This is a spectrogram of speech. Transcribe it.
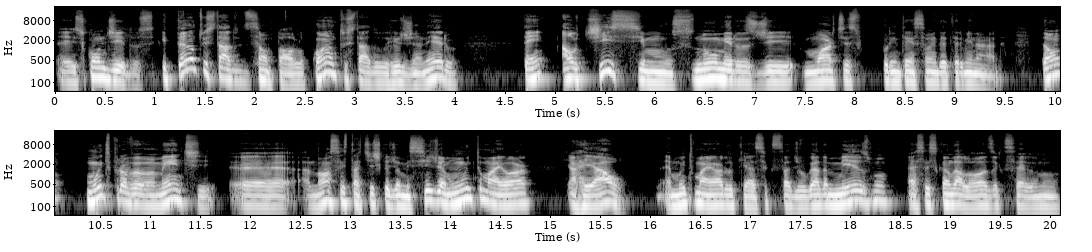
eh, escondidos. E tanto o estado de São Paulo quanto o estado do Rio de Janeiro têm altíssimos números de mortes por intenção indeterminada. Então, muito provavelmente, eh, a nossa estatística de homicídio é muito maior, a real é muito maior do que essa que está divulgada, mesmo essa escandalosa que saiu no,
